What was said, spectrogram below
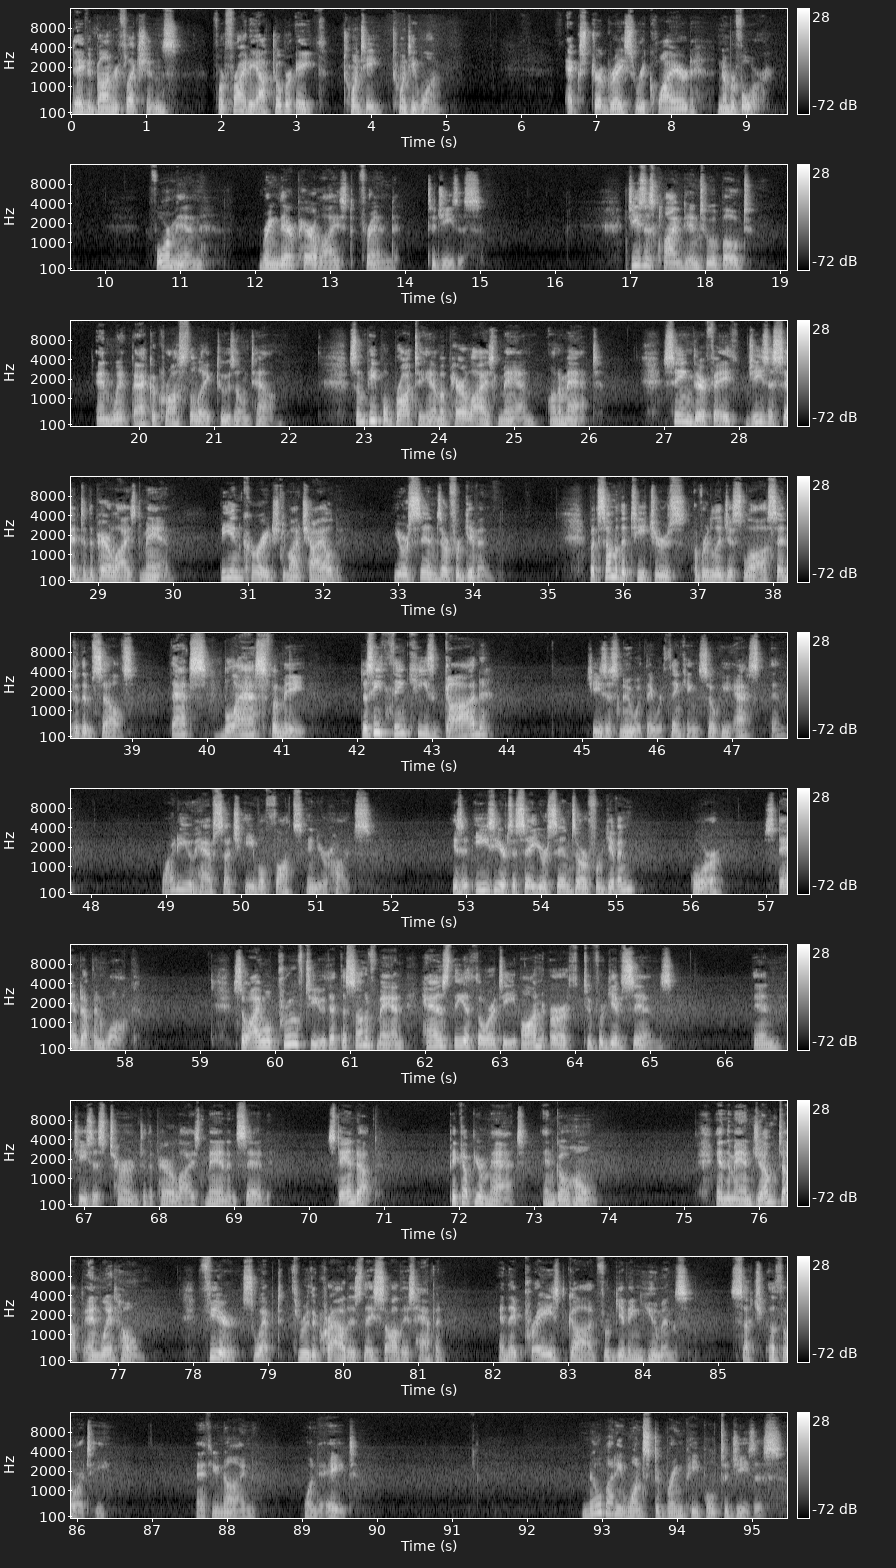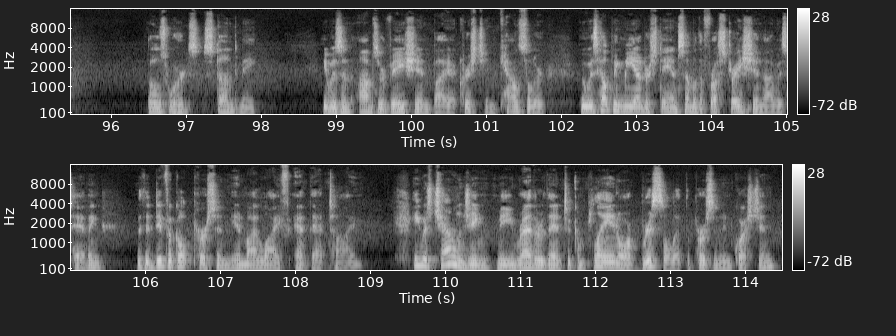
David Bond Reflections for Friday, October 8th, 2021. Extra Grace Required, number four. Four men bring their paralyzed friend to Jesus. Jesus climbed into a boat and went back across the lake to his own town. Some people brought to him a paralyzed man on a mat. Seeing their faith, Jesus said to the paralyzed man, Be encouraged, my child. Your sins are forgiven. But some of the teachers of religious law said to themselves, That's blasphemy. Does he think he's God? Jesus knew what they were thinking, so he asked them, Why do you have such evil thoughts in your hearts? Is it easier to say your sins are forgiven or stand up and walk. So I will prove to you that the Son of Man has the authority on earth to forgive sins. Then Jesus turned to the paralyzed man and said, Stand up, pick up your mat, and go home. And the man jumped up and went home. Fear swept through the crowd as they saw this happen, and they praised God for giving humans such authority. Matthew 9 1 to 8. Nobody wants to bring people to Jesus. Those words stunned me. It was an observation by a Christian counselor who was helping me understand some of the frustration I was having with a difficult person in my life at that time. He was challenging me rather than to complain or bristle at the person in question,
